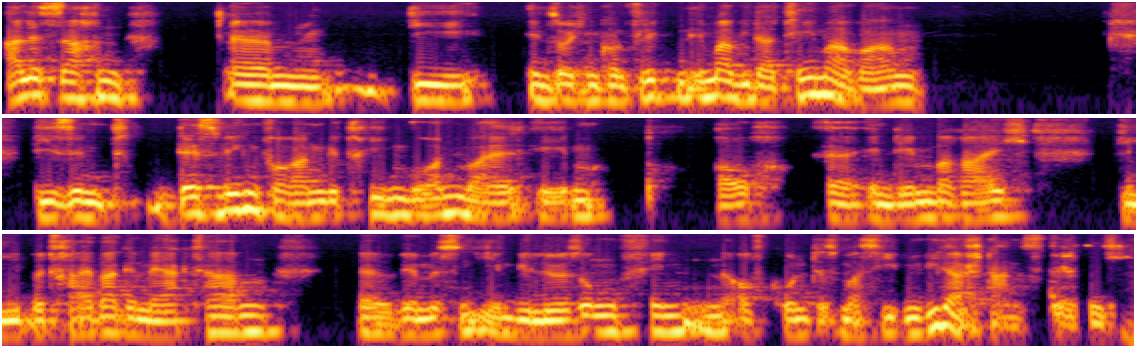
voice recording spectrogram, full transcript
Alles Sachen, ähm, die in solchen Konflikten immer wieder Thema waren, die sind deswegen vorangetrieben worden, weil eben auch äh, in dem Bereich die Betreiber gemerkt haben, wir müssen irgendwie Lösungen finden aufgrund des massiven Widerstands, der sich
